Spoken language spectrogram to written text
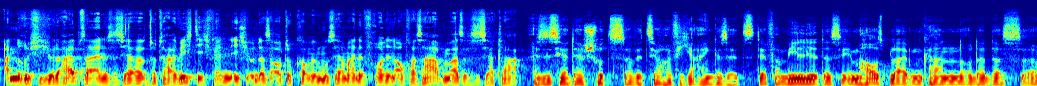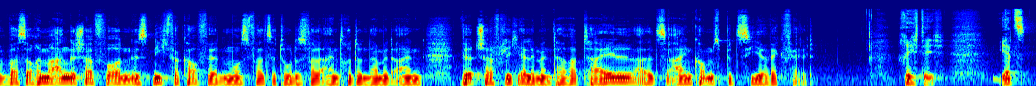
anrüchig oder halb sein. Es ist ja total wichtig. Wenn ich und das Auto komme, muss ja meine Freundin auch was haben. Also es ist ja klar. Es ist ja der Schutz, da wird es ja häufig eingesetzt, der Familie, dass sie im Haus bleiben kann oder dass äh, was auch immer angeschafft worden ist, nicht verkauft werden muss, falls der Todesfall eintritt und damit ein wirtschaftlich elementarer Teil als Einkommensbezieher wegfällt. Richtig. Jetzt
